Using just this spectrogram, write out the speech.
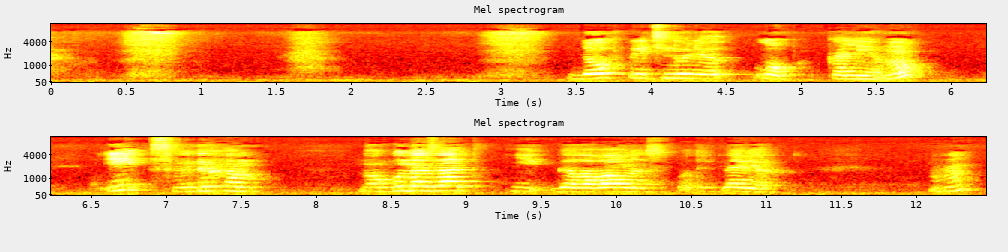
Вдох, притянули лоб к колену. И с выдохом ногу назад. И голова у нас смотрит наверх. Угу.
